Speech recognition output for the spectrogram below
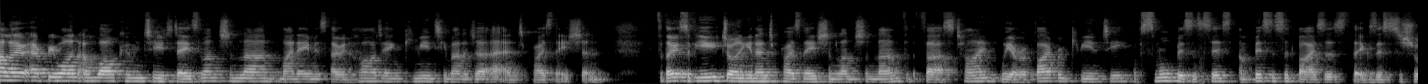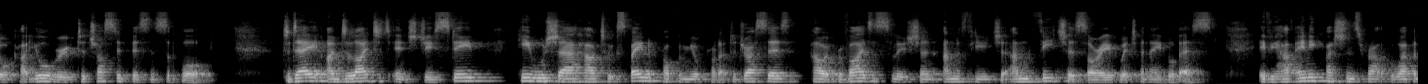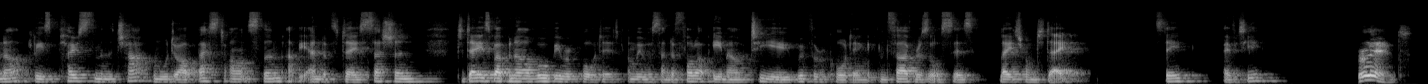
Hello, everyone, and welcome to today's Lunch and Learn. My name is Owen Harding, Community Manager at Enterprise Nation. For those of you joining an Enterprise Nation Lunch and Learn for the first time, we are a vibrant community of small businesses and business advisors that exist to shortcut your route to trusted business support. Today, I'm delighted to introduce Steve. He will share how to explain the problem your product addresses, how it provides a solution, and the future and features, sorry, which enable this. If you have any questions throughout the webinar, please post them in the chat and we'll do our best to answer them at the end of today's session. Today's webinar will be recorded and we will send a follow-up email to you with the recording and further resources later on today. Steve, over to you. Brilliant.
